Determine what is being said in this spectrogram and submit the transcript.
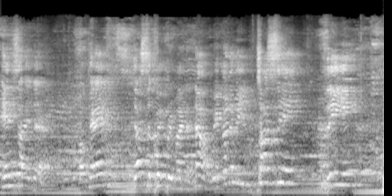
inside there. Okay? Just a quick reminder. Now, we're going to be tossing the.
